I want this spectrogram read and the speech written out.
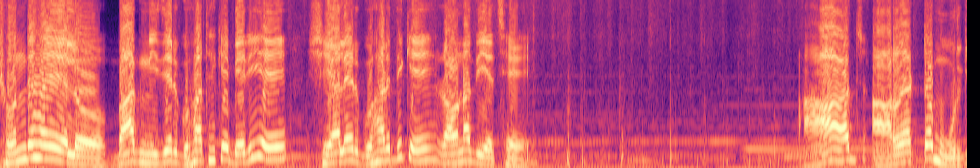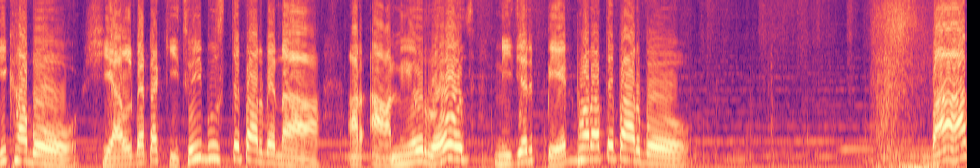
সন্ধে হয়ে এলো বাঘ নিজের গুহা থেকে বেরিয়ে শিয়ালের গুহার দিকে রওনা দিয়েছে। আজ আরও একটা মুরগি খাব। শিয়াল বেটা কিছুই বুঝতে পারবে না, আর আমিও রোজ নিজের পেট ভরাতে পারব। বাঘ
